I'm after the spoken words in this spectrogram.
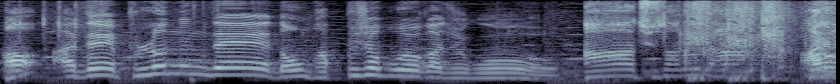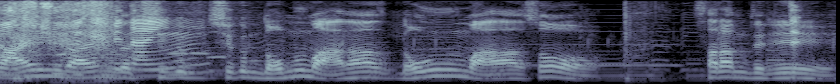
어, 아, 네 불렀는데 너무 바쁘셔 보여가지고. 아 죄송합니다 아니 바로 아닙니다, 아닙니다. 지금 지금 너무 많아 너무 많아서 사람들이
